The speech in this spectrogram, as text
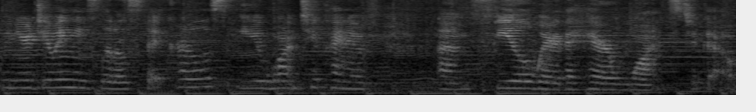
When you're doing these little spit curls, you want to kind of um, feel where the hair wants to go.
